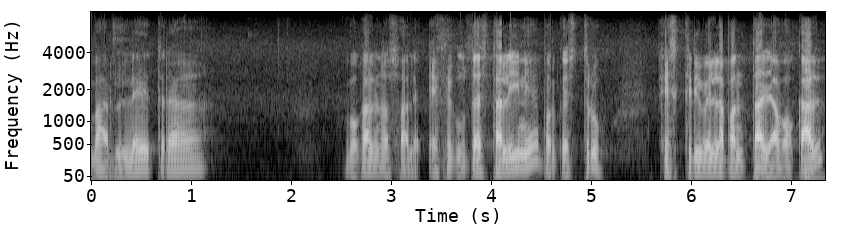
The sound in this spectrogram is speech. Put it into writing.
Bar letra, vocal no sale. Ejecuta esta línea porque es true. Escribe en la pantalla vocal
